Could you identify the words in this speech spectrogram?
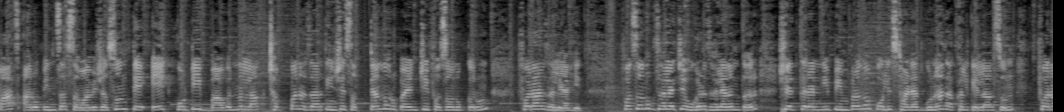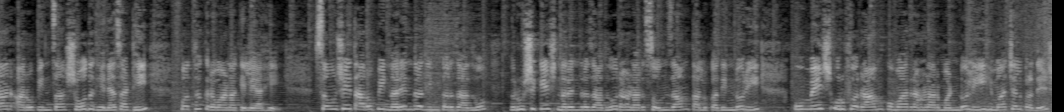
पाच आरोपींचा समावेश असून ते एक कोटी बावन्न लाख छप्पन हजार तीनशे सत्त्याण्णव रुपयांची फसवणूक करून फरार झाले आहेत. फसवणूक झाल्याचे उघड झाल्यानंतर शेतकऱ्यांनी पिंपळगाव पोलीस ठाण्यात गुन्हा दाखल केला असून फरार आरोपींचा शोध घेण्यासाठी पथक रवाना केले आहे. संशयित आरोपी नरेंद्र दिनकर जाधव ऋषिकेश नरेंद्र जाधव राहणार सोनजाम तालुका दिंडोरी उमेश उर्फ रामकुमार राहणार मंडोली हिमाचल प्रदेश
